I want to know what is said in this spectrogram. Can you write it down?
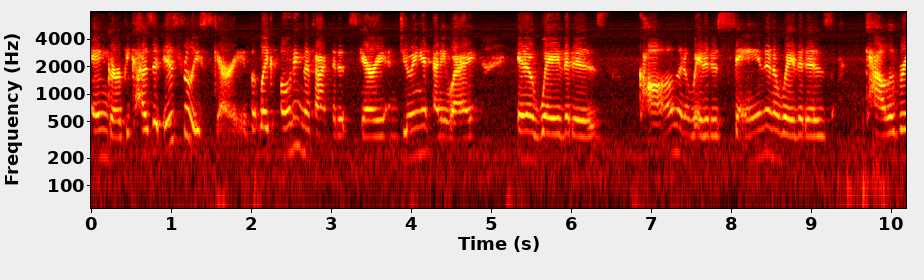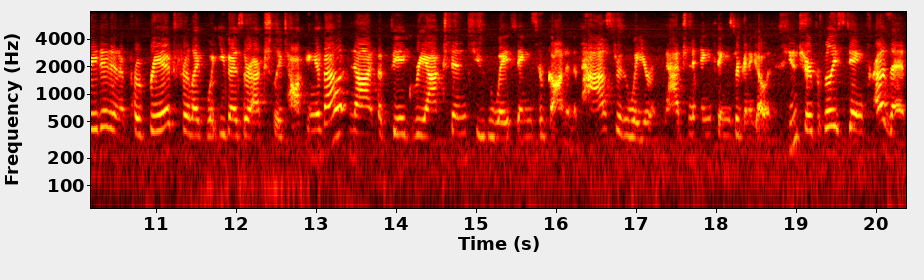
anger because it is really scary. But like owning the fact that it's scary and doing it anyway in a way that is calm in a way that is sane in a way that is calibrated and appropriate for like what you guys are actually talking about not a big reaction to the way things have gone in the past or the way you're imagining things are going to go in the future but really staying present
